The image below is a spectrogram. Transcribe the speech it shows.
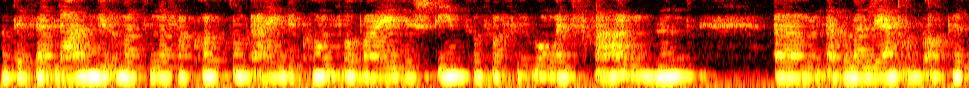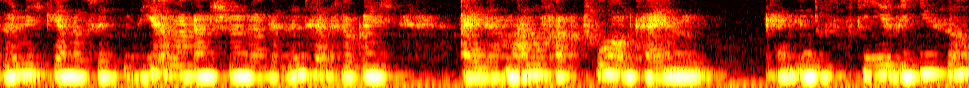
Und deshalb laden wir immer zu einer Verkostung ein. Wir kommen vorbei, wir stehen zur Verfügung, wenn Fragen sind. Ähm, also man lernt uns auch persönlich kennen, das finden wir immer ganz schön, weil wir sind halt wirklich eine Manufaktur und kein, kein Industrieriese,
